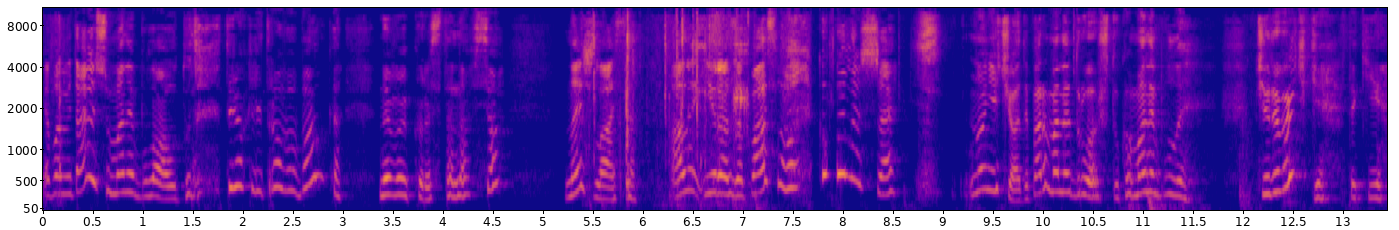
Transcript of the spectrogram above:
Я пам'ятаю, що в мене була отут трьохлітрова банка не використана. Все, знайшлася. Але Іра запасла, купила ще. Ну нічого, тепер у мене друга штука. У мене були черевички такі.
